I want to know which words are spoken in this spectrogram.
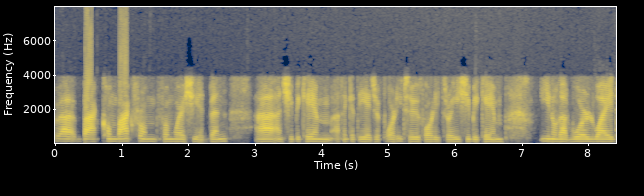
uh, back comeback from from where she had been, uh, and she became, I think, at the age of 42, 43, she became, you know, that worldwide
